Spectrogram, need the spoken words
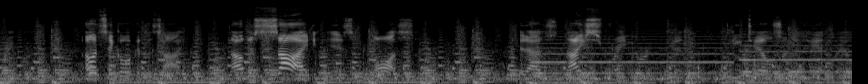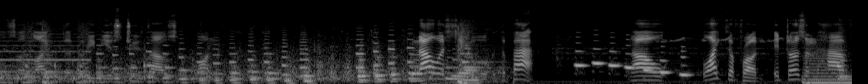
framework. Now let's take a look at the side. Now the side is awesome. It has nice framework and details in the handrails, unlike the previous 2001 version. Now let's take a look at the back. Now, like the front, it doesn't have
